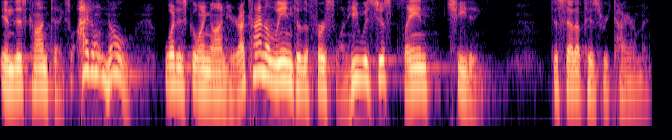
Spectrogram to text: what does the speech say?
in this context? Well, I don't know what is going on here. I kind of lean to the first one. He was just plain cheating to set up his retirement.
